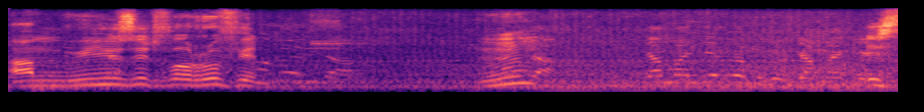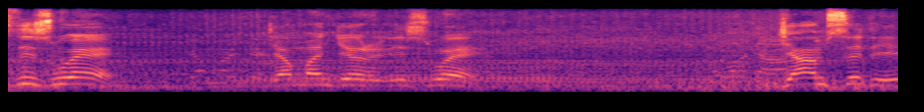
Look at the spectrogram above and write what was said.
Um, we use it for roofing. Hmm? It's this way. Jambanjeri this way. Jam City.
